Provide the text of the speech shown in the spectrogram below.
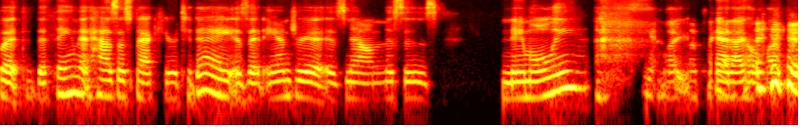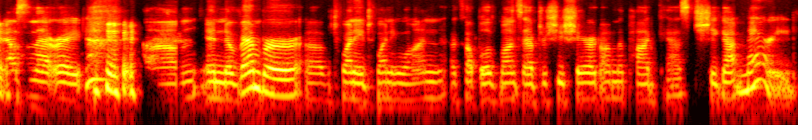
But the thing that has us back here today is that Andrea is now Mrs. Namoli. Yeah, like, man, I hope I'm pronouncing that right. um, in November of 2021, a couple of months after she shared on the podcast, she got married.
